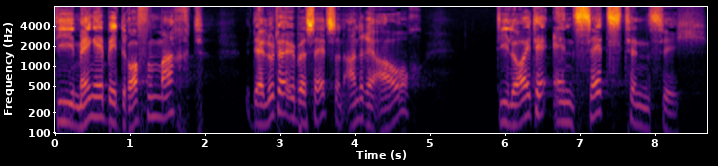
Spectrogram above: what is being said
die Menge betroffen macht. Der Luther übersetzt und andere auch. Die Leute entsetzten sich.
